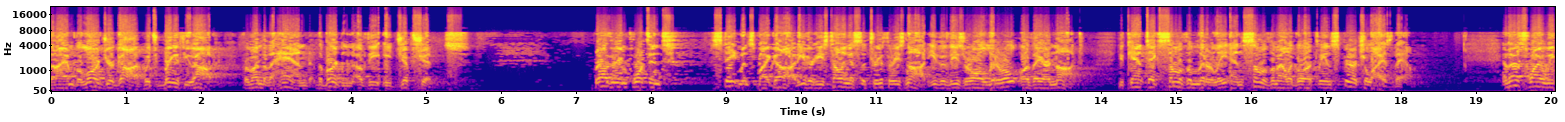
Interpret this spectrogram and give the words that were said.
that I am the Lord your God, which bringeth you out from under the hand the burden of the Egyptians. Rather important statements by God. Either he's telling us the truth or he's not. Either these are all literal or they are not. You can't take some of them literally and some of them allegorically and spiritualize them. And that's why we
